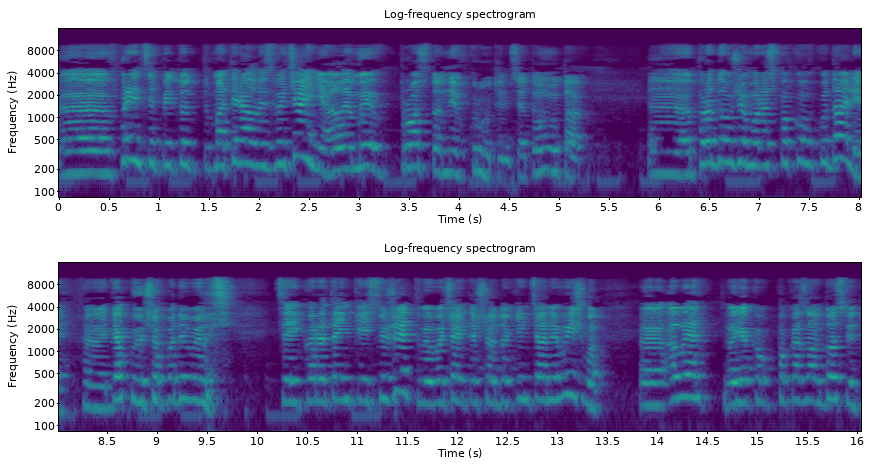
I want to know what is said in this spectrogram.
Е, в принципі, тут матеріали звичайні, але ми просто не вкрутимося, тому так. Е, продовжимо розпаковку далі. Е, дякую, що подивились цей коротенький сюжет. Вибачайте, що до кінця не вийшло. Але, як показав досвід,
